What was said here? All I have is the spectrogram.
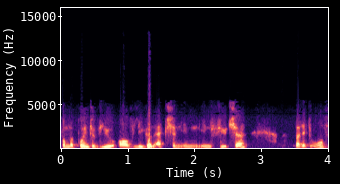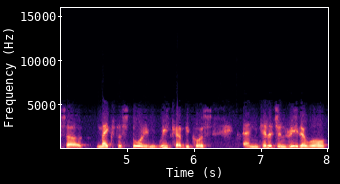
from the point of view of legal action in, in future, but it also makes the story weaker because an intelligent reader will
